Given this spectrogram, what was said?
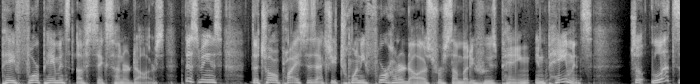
pay four payments of $600. This means the total price is actually $2,400 for somebody who's paying in payments. So let's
